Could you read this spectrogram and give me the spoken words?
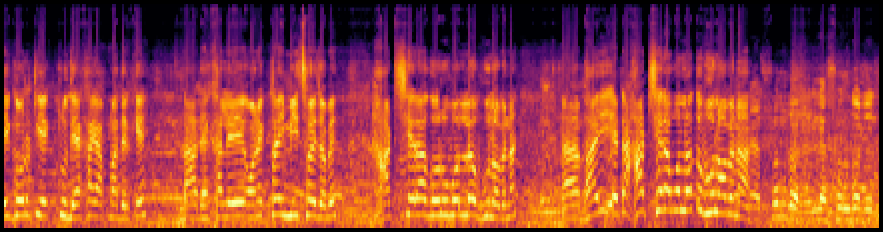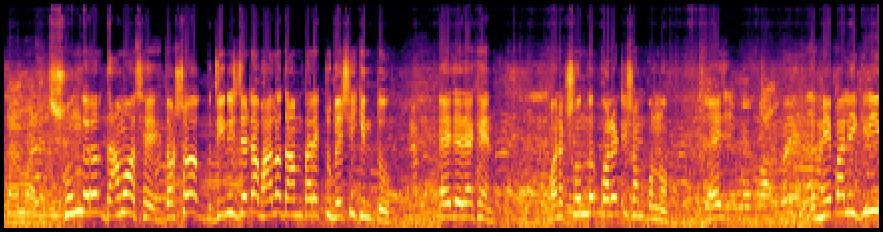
এই গরুটি একটু দেখাই আপনাদেরকে। না দেখালে অনেকটাই মিস হয়ে যাবে। হাট সেরা গরু বললেও ভুল হবে না। ভাই এটা হাট সেরা বললেও তো ভুল হবে না। সুন্দর সুন্দরের দাম সুন্দরের দামও আছে। দর্শক জিনিস যেটা ভালো দাম তার একটু বেশি কিন্তু। এই যে দেখেন অনেক সুন্দর কোয়ালিটি সম্পন্ন। এই যে নেপালি গিরি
